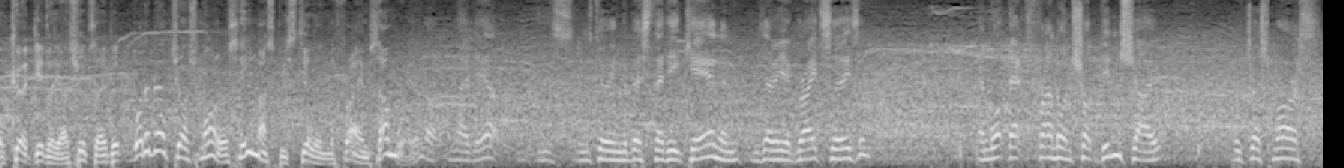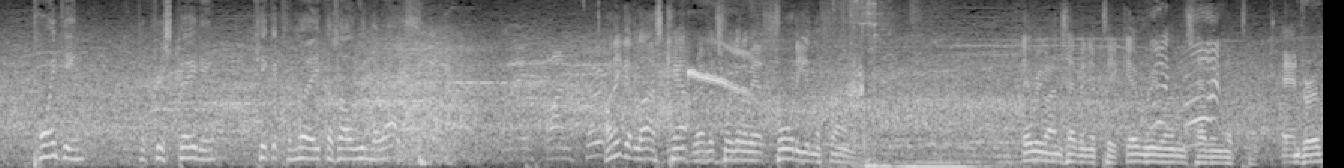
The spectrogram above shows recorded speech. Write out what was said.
or Kurt Gidley, I should say. But what about Josh Morris? He must be still in the frame somewhere. No, no doubt. He's, he's doing the best that he can, and he's having a great season. And what that front-on shot didn't show was Josh Morris pointing to Kris Keating, kick it for me because I'll win the race. I think at last count, Rabbits, we've got about 40 in the frame. Everyone's having a pick. Everyone's having a pick. Andrew.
